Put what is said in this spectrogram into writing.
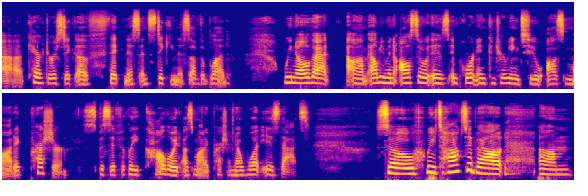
uh, characteristic of thickness and stickiness of the blood. We know that um, albumin also is important in contributing to osmotic pressure, specifically colloid osmotic pressure. Now, what is that? So we talked about um,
